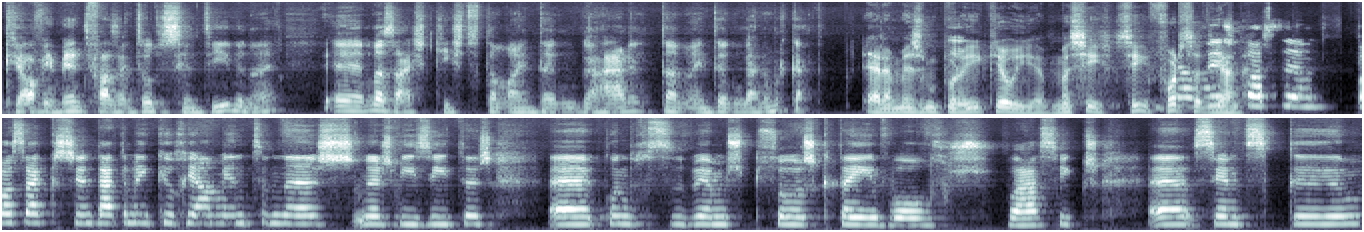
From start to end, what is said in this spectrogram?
que obviamente fazem todo o sentido, não é? Uh, mas acho que isto também tem lugar, também tem lugar no mercado. Era mesmo por aí que eu ia, mas sim, sim, força Talvez Diana. Possa, possa acrescentar também que eu realmente nas, nas visitas, uh, quando recebemos pessoas que têm voos clássicos, uh, sente-se que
